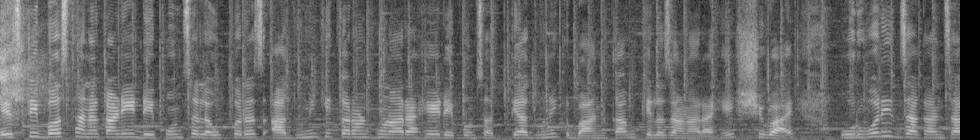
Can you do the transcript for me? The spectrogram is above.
एस टी बस स्थानक आणि डेपोंचं लवकरच आधुनिकीकरण होणार आहे. डेपोंचं अत्याधुनिक बांधकाम केलं जाणार आहे. शिवाय उर्वरित जागांचा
